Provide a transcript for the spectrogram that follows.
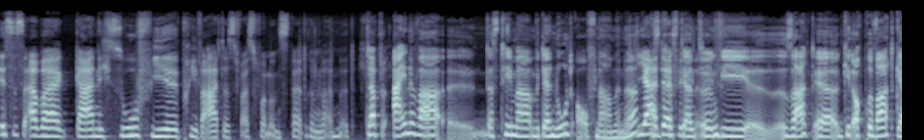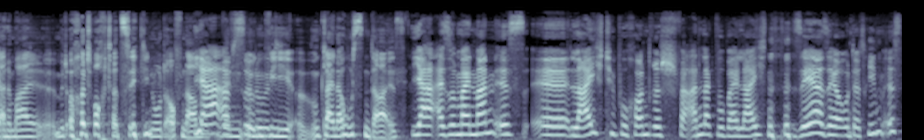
ist es aber gar nicht so viel Privates, was von uns da drin landet. Ich glaube, eine war äh, das Thema mit der Notaufnahme, ne? Ja, Dass Christian definitiv. irgendwie äh, sagt, er geht auch privat gerne mal mit eurer Tochter zu die Notaufnahme, ja, wenn absolut. irgendwie äh, ein kleiner Husten da ist. Ja, also mein Mann ist äh, leicht hypochondrisch veranlagt, wobei leicht sehr, sehr untertrieben ist.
